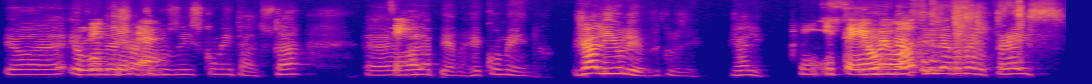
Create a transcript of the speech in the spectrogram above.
eu, eh, eu vou deixar aqui é. nos links comentados, tá? É, vale a pena, recomendo. Já li o livro, inclusive. Já li. Sim. E tem eu o meu e minha outro... filha número 3.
